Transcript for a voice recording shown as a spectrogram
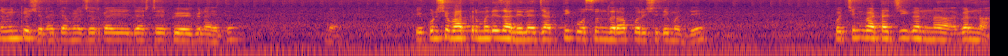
नवीन क्वेश्चन आहे त्यामुळे याच्यावर काही जास्त पी आय पी नाही एकोणीसशे बहात्तरमध्ये झालेल्या जागतिक वसुंधरा परिषदेमध्ये पश्चिम घाटाची गणना गणना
